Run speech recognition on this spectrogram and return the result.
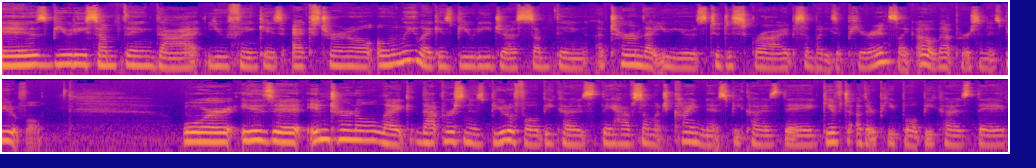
Is beauty something that you think is external only? Like, is beauty just something, a term that you use to describe somebody's appearance? Like, oh, that person is beautiful. Or is it internal, like that person is beautiful because they have so much kindness, because they give to other people, because they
